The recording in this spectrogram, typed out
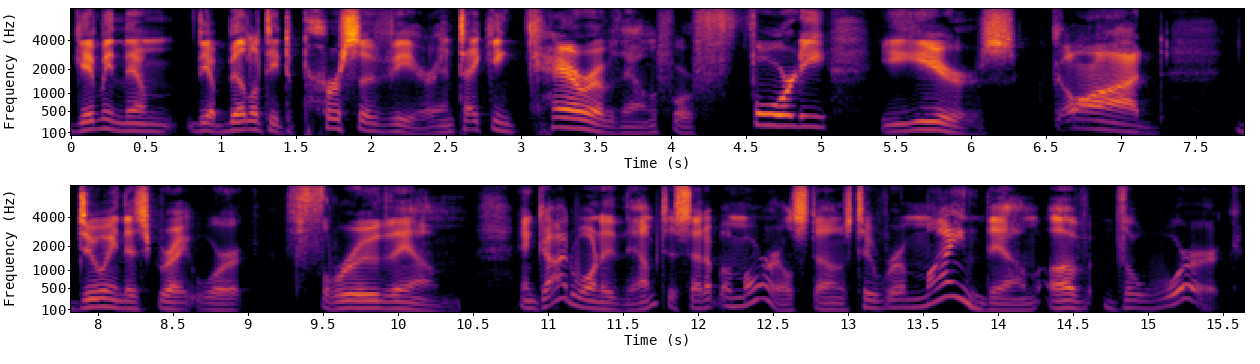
giving them the ability to persevere and taking care of them for 40 years. God doing this great work through them. And God wanted them to set up memorial stones to remind them of the work.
